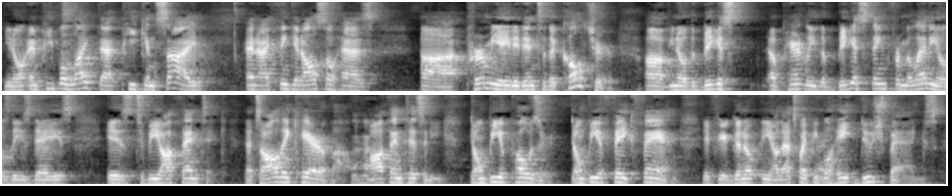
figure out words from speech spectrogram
You know, and people like that peek inside. And I think it also has uh, permeated into the culture of, you know, the biggest, apparently the biggest thing for millennials these days is to be authentic. That's all they care about. Authenticity. Don't be a poser. Don't be a fake fan. If you're gonna, you know, that's why people hate douchebags.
